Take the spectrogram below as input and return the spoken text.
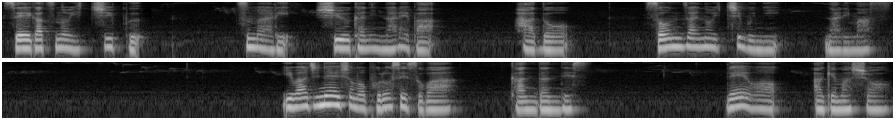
生活の一部、つまり習慣になれば、波動、存在の一部になります。イマジネーションのプロセスは簡単です。例を挙げましょう。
